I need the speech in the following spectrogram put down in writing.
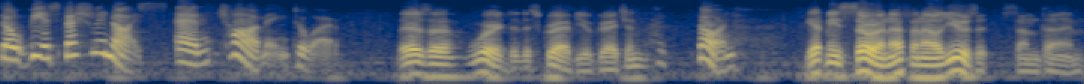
So be especially nice and charming to her. There's a word to describe you, Gretchen. Thorne, Get me sore enough and I'll use it sometime.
